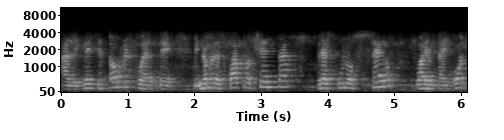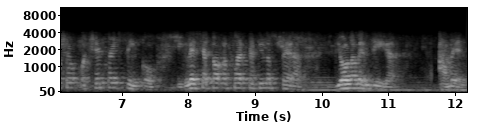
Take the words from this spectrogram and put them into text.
a la iglesia Torre Fuerte. Mi número es 480-310-4885. Iglesia Torre Fuerte aquí lo espera. Dios la bendiga. Amén.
